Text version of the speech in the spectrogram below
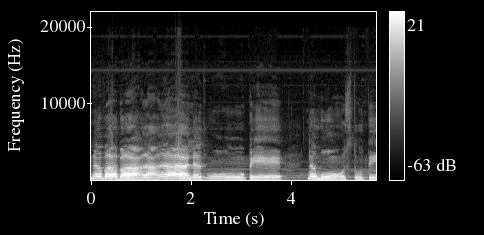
నవబాల రూపే నమోస్తుతే.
